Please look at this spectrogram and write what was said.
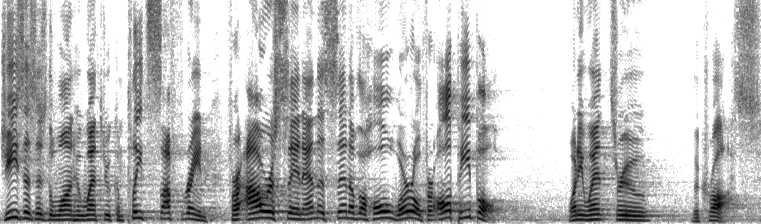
Jesus is the one who went through complete suffering for our sin and the sin of the whole world, for all people, when he went through the cross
